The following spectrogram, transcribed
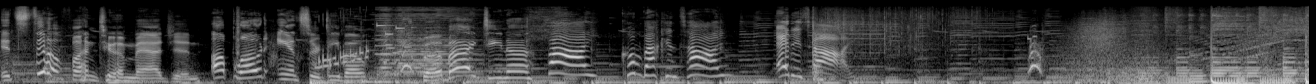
it's still fun to imagine. Upload answer, Debo. Bye bye, Tina. Bye. Come back in time. Anytime. Hey,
